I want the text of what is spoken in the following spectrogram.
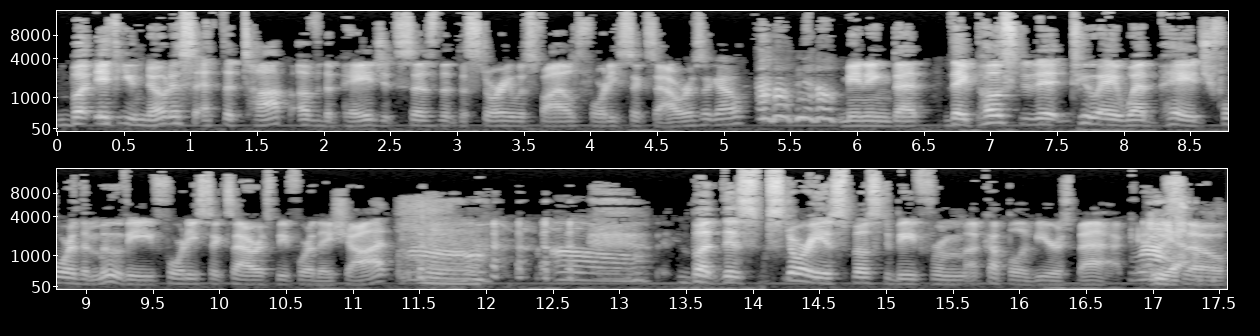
But if you notice at the top of the page, it says that the story was filed 46 hours ago, Oh no. meaning that they posted it to a web page for the movie 46 hours before they shot. Oh. oh. but this story is supposed to be from a couple of years back. Right. Yeah. So,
